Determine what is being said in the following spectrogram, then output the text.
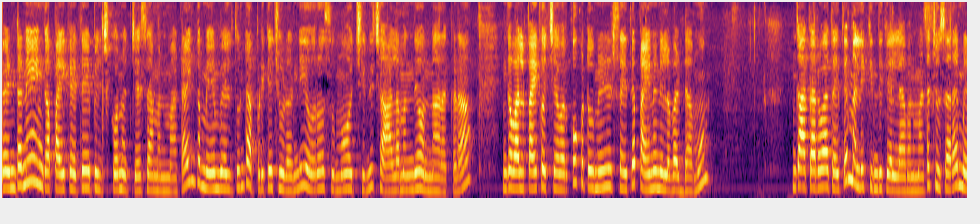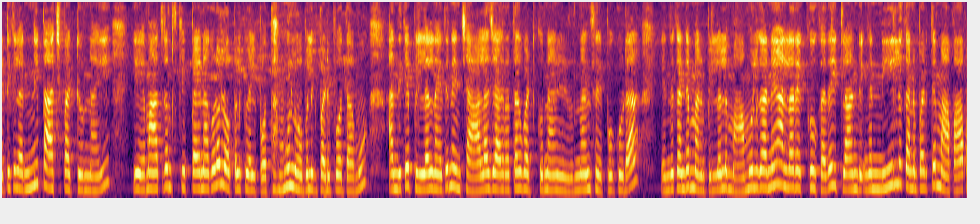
వెంటనే ఇంకా పైకి అయితే పిలుచుకొని వచ్చేసామన్నమాట. ఇంకా మేము వెళ్తుంటే అప్పటికే చూడండి ఎవరో సుమో వచ్చింది చాలామంది ఉన్నారు అక్కడ. ఇంకా వాళ్ళ పైకి వచ్చే వరకు ఒక టూ మినిట్స్ అయితే పైన నిలబడ్డాము. ఇంకా ఆ తర్వాత అయితే మళ్ళీ కిందికి వెళ్ళామన్నమాట. చూసారా? మెటికలు అన్నీ పాచి పట్టి ఉన్నాయి. ఏ మాత్రం స్కిప్ అయినా కూడా లోపలికి వెళ్ళిపోతాము లోపలికి పడిపోతాము. అందుకే పిల్లల్ని అయితే నేను చాలా జాగ్రత్తగా పట్టుకున్నాను ఉన్నంతసేపు కూడా. ఎందుకంటే మన పిల్లలు మామూలుగానే అల్లరి ఎక్కువ కదా ఇట్లాంటి. ఇంకా నీళ్ళు కనపడితే మా పాప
